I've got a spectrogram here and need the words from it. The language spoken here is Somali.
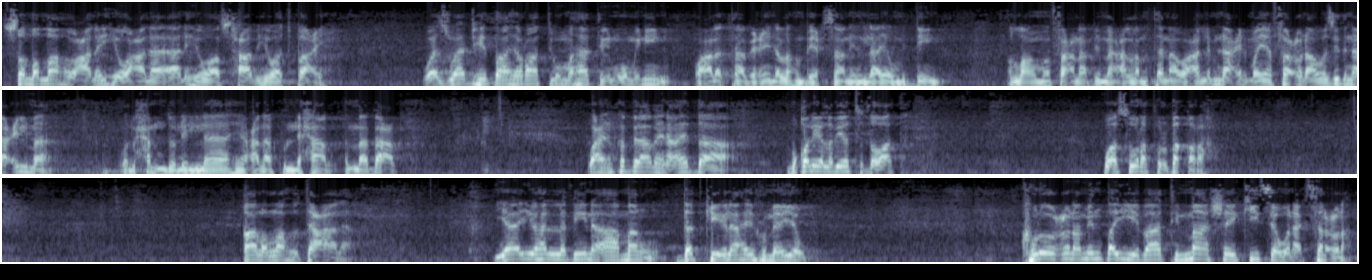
sala allahu calayhi wacalaa aalihi wa asxaabihi wa atbaacih wa aswaajihi daahiraati ummahaati almu'miniin wacala taabiciina lahum biixsaanin ilaa yowmi iddiin allahuma anfacna bima callamtana wacallimna cilma yanfacuna wasidna cilma walxamdu lilahi calaa kulli xaal ama bacd waxaynu ka bilaabaynaa aayadda boqoliyo labyo toddobaad. Waa suurat lbaqara qaala allahu tacaala yaa ayuha aladiina aamanuu dadkii ilaahay rumeeyow kuluu cuna min dayibaati maa shay kiisa wanaagsan cuna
